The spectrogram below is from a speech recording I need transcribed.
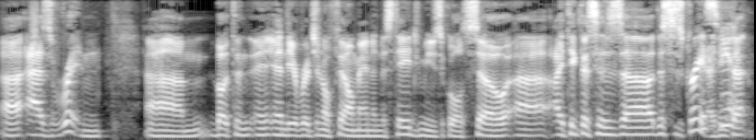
uh, as written um, both in, in, the original film and in the stage musical. So uh, I think this is uh, this is great. This I think feel, that.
